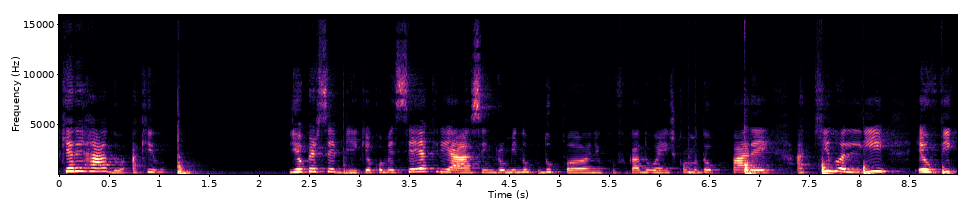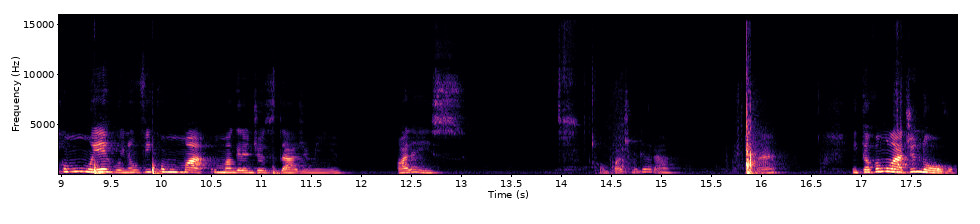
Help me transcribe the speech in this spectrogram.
que era errado aquilo. E eu percebi que eu comecei a criar síndrome do pânico, ficar doente, como eu parei. Aquilo ali eu vi como um erro e não vi como uma, uma grandiosidade minha. Olha isso. Como pode melhorar, né? Então vamos lá de novo.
